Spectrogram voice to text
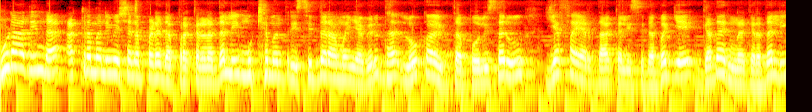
ಮುಡಾದಿಂದ ಅಕ್ರಮ ನಿವೇಶನ ಪಡೆದ ಪ್ರಕರಣದಲ್ಲಿ ಮುಖ್ಯಮಂತ್ರಿ ಸಿದ್ದರಾಮಯ್ಯ ವಿರುದ್ಧ ಲೋಕಾಯುಕ್ತ ಪೊಲೀಸರು ಎಫ್ಐಆರ್ ದಾಖಲಿಸಿದ ಬಗ್ಗೆ ಗದಗ ನಗರದಲ್ಲಿ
